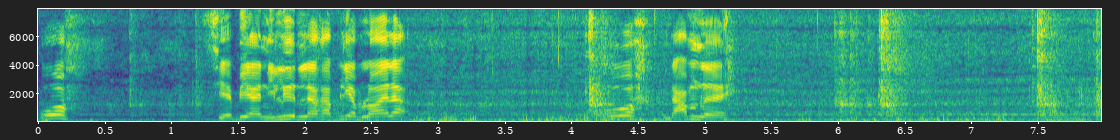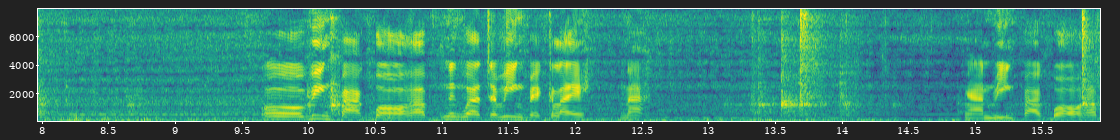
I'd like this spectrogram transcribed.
โอ้เสียเบียร์นี่ลื่นแล้วครับเรียบร้อยแล้ว โอ้ดำเลย โอ้วิ่งปากบ่อครับ นึกว่าจะวิ่งไปไกลนะ งานวิ่งปากบ่อครับ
